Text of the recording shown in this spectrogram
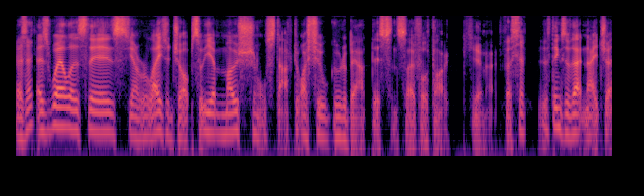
Is it? as well as there's, you know, related jobs. So the emotional stuff. Do I feel good about this and so forth? Like, you know, things of that nature.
